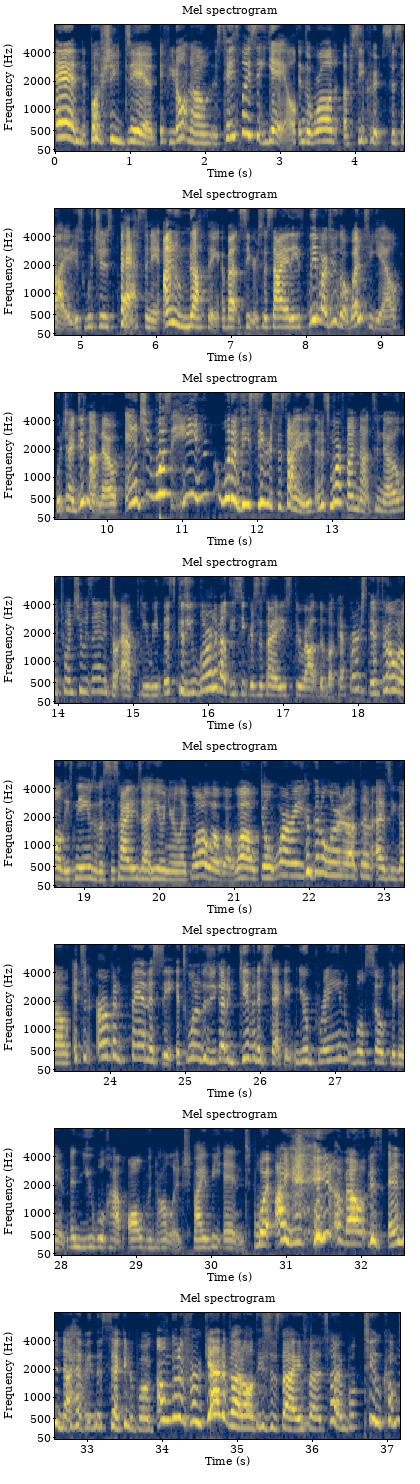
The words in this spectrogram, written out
end. But she did. If you don't know, this takes place at Yale in the world of secret societies, which is fascinating. I knew nothing about secret societies. Leigh Bardugo went to Yale, which I did not know, and she was in one of these secret societies. And it's more fun not to know which one she was in until after you read this, because you learn about these secret societies throughout the book. At first, they're throwing all these names of the societies at you, and you're like, whoa, whoa, whoa, whoa. Don't worry, you're gonna learn about them as you go. It's an urban fantasy. It's one of those, you gotta give it a second. Your brain will soak it in, and you will have all the knowledge by the end. What I hate about this end and not having the second book, I'm gonna forget about all these societies by the time book two comes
